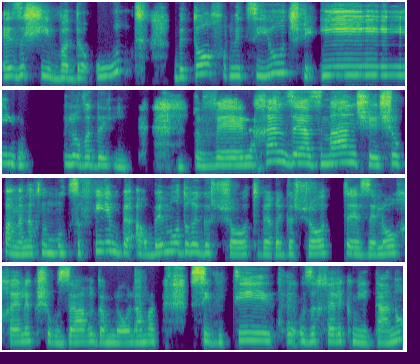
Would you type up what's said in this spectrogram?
איזושהי ודאות בתוך מציאות שהיא לא ודאית. ולכן זה הזמן ששוב פעם אנחנו מוצפים בהרבה מאוד רגשות, ורגשות אה, זה לא חלק שהוא זר גם לעולם ה-CBT, אה, זה חלק מאיתנו,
